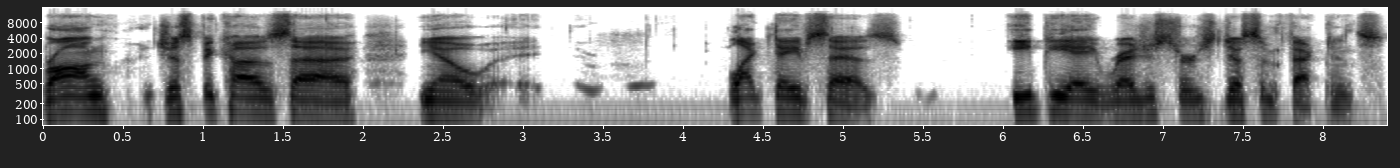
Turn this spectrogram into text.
Wrong. Just because uh, you know like Dave says, EPA registers disinfectants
